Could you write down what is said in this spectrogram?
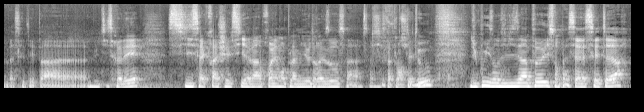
bah, c'était pas multithreadé. Si ça crachait, s'il y avait un problème en plein milieu de réseau, ça, ça, C'est ça plantait tout. Du coup, ils ont divisé un peu, ils sont passés à 7 heures.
